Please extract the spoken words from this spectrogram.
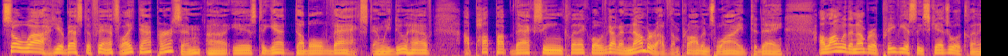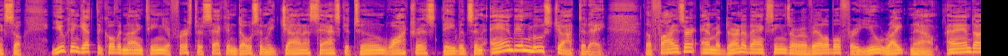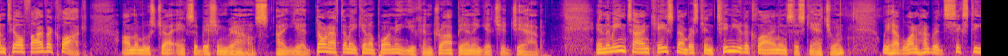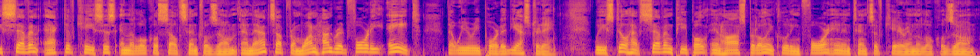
So uh, your best defense, like that person, uh, is to get double vaxxed. And we do have a pop-up vaccine clinic. Well, we've got a number of them province-wide today, along with a number of previously scheduled clinics. So you can get the COVID-19, your first or second dose in Regina, Saskatoon, Watrous, Davidson, and in Moose Jaw today. The Pfizer and Moderna vaccines are available for you right now and until 5 o'clock on the Moose Jaw exhibition grounds. Uh, you don't have to make an appointment. You can drop in and get your jab. In the meantime, case numbers continue to climb in Saskatchewan. We have 167 active cases in the local South Central Zone, and that's up from 148 that we reported yesterday. We still have seven people in hospital, including four in intensive care in the local zone.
